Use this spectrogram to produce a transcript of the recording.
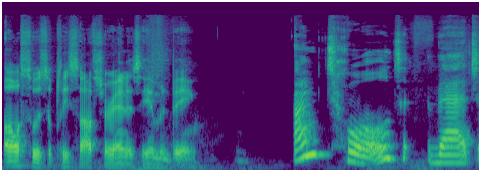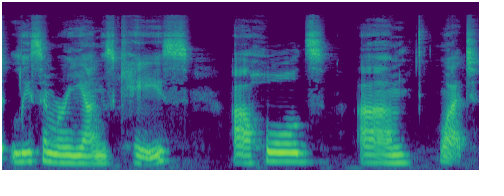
also as a police officer and as a human being. I'm told that Lisa Marie Young's case uh, holds um, what?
